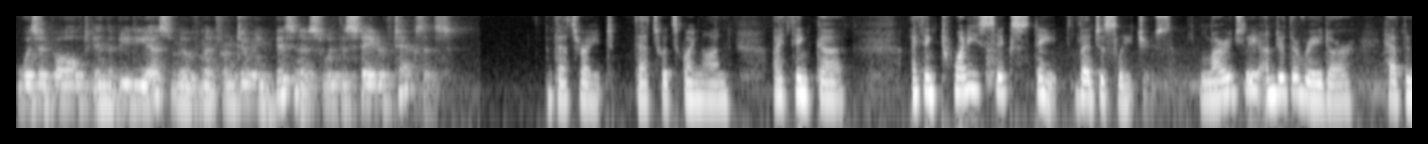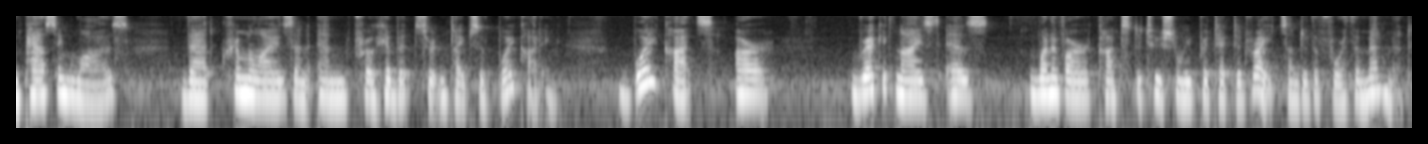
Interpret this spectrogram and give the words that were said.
was involved in the BDS movement from doing business with the state of Texas. That's right. That's what's going on. I think uh, I think 26 state legislatures, largely under the radar, have been passing laws that criminalize and, and prohibit certain types of boycotting. Boycotts are recognized as one of our constitutionally protected rights under the Fourth Amendment.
